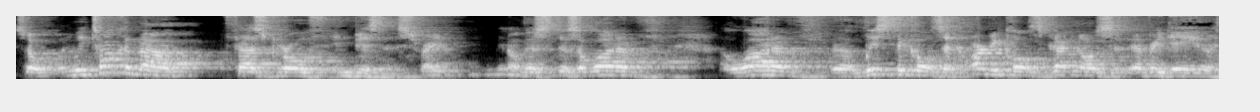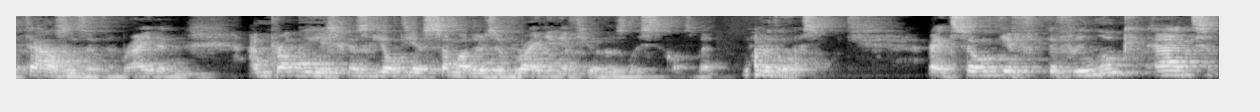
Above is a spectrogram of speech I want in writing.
So, when we talk about fast growth in business, right, you know, there's, there's a lot of a lot of uh, listicles and articles. God knows every day there are thousands of them, right? And I'm probably as guilty as some others of writing a few of those listicles, but nevertheless, right? So if if we look at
